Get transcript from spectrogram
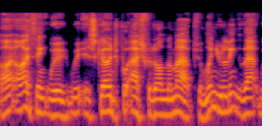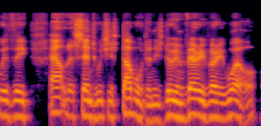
I, I, think we, we, it's going to put ashford on the map. And when you link that with the outlet centre which is doubled and is doing very very well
